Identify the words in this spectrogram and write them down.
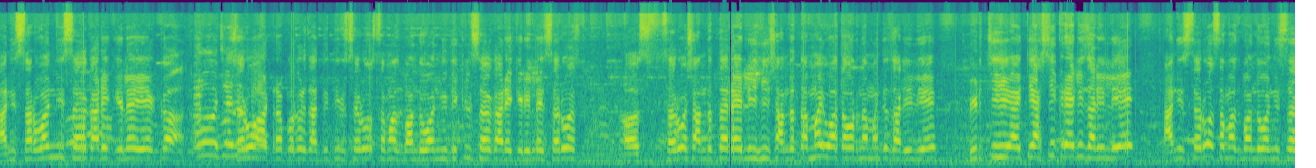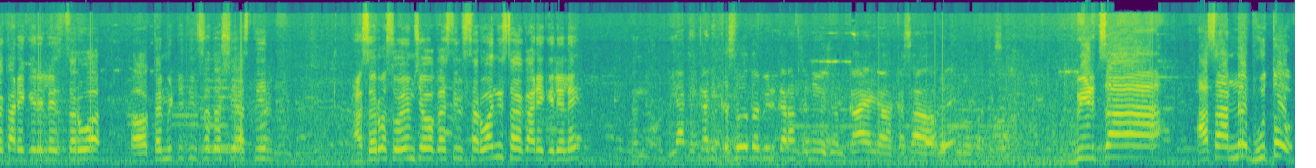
आणि सर्वांनी सहकार्य केलं एक सर्व अठरा पगड जातीतील सर्व समाज बांधवांनी देखील सहकार्य केलेलं आहे. सर्व सर्व शांतता रॅली ही शांततामय वातावरणामध्ये झालेली आहे. बीडची ही ऐतिहासिक रॅली झालेली आहे आणि सर्व समाज बांधवांनी सहकार्य केलेले. सर्व कमिटीतील सदस्य असतील सर्व स्वयंसेवक असतील सर्वांनी सहकार्य केलेले धन्यवाद. या ठिकाणी कसं होतं बीडकरांचं नियोजन? काय कसा प्रतिसाद? बीडचा असा न भूतो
